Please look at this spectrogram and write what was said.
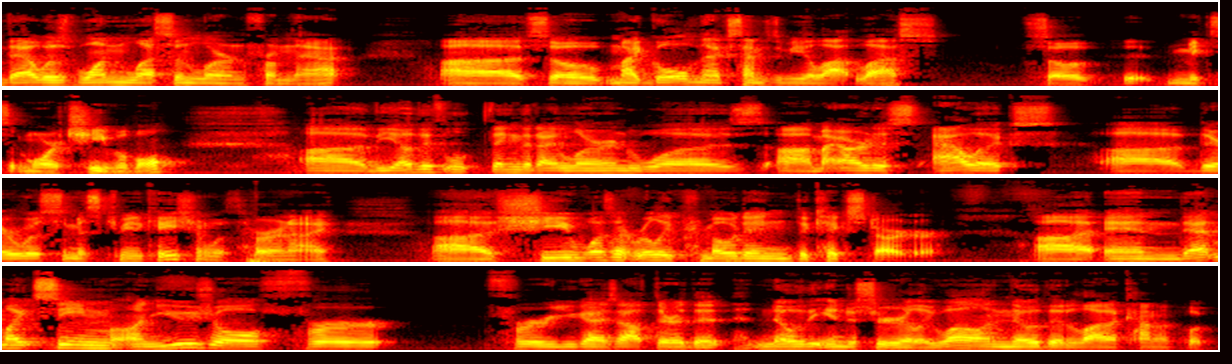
that was one lesson learned from that. Uh, so my goal next time is to be a lot less, so it makes it more achievable. Uh, the other th- thing that I learned was uh, my artist Alex. Uh, there was some miscommunication with her and I. Uh, she wasn't really promoting the Kickstarter, uh, and that might seem unusual for for you guys out there that know the industry really well and know that a lot of comic book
